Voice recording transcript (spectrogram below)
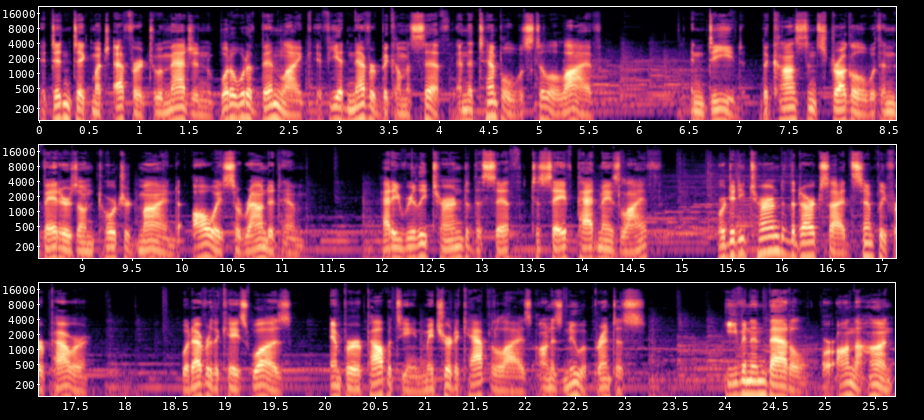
It didn't take much effort to imagine what it would have been like if he had never become a Sith and the temple was still alive. Indeed, the constant struggle with in Vader's own tortured mind always surrounded him. Had he really turned to the Sith to save Padme's life? Or did he turn to the dark side simply for power? Whatever the case was, Emperor Palpatine made sure to capitalize on his new apprentice. Even in battle or on the hunt,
